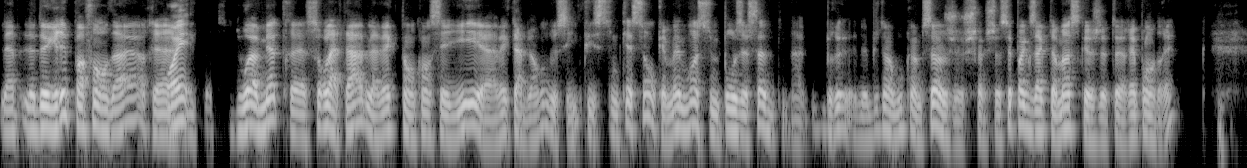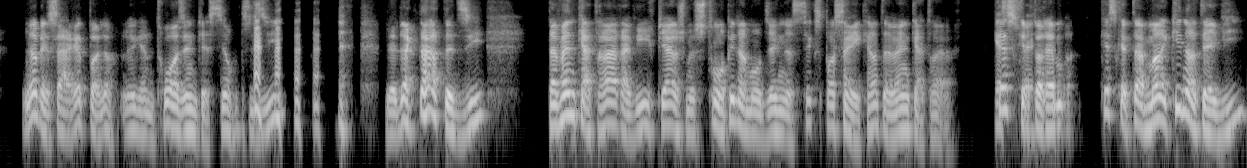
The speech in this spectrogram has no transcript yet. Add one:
le degré de profondeur euh, que tu dois mettre euh, sur la table avec ton conseiller, euh, avec ta blonde aussi. Puis c'est une question que même moi, si tu me posais ça de but en bout comme ça, je ne sais pas exactement ce que je te répondrais. Là, mais ça n'arrête pas là. Là, il y a une troisième question. Tu dis, le docteur te dit, tu as 24 heures à vivre. Pierre, je me suis trompé dans mon diagnostic, c'est pas 50, tu as 24 heures. Qu'est-ce que tu as manqué dans ta vie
